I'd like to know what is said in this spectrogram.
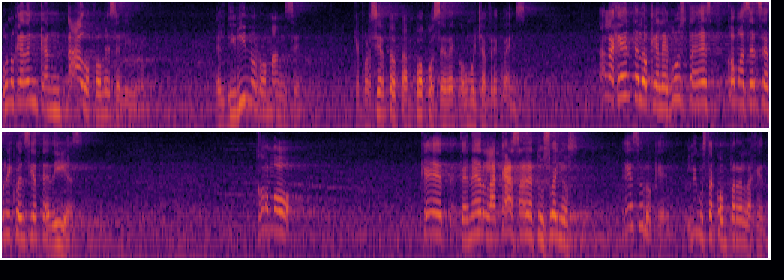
Uno queda encantado con ese libro. El divino romance, que por cierto tampoco se ve con mucha frecuencia. A la gente lo que le gusta es cómo hacerse rico en siete días. Cómo que tener la casa de tus sueños. Eso es lo que le gusta comprar a la gente.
